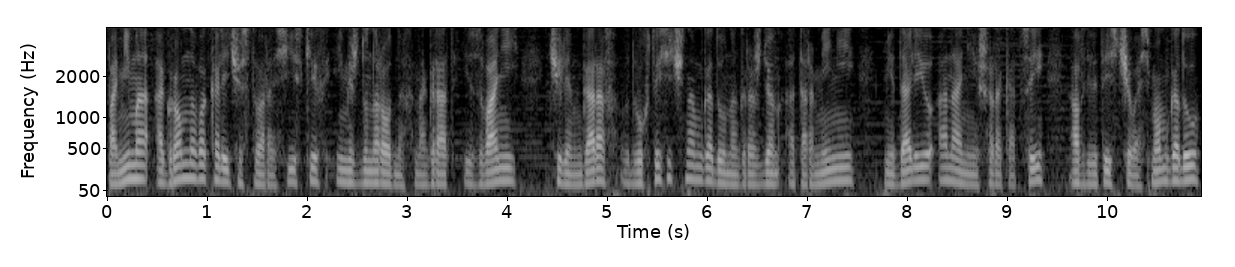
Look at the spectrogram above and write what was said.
Помимо огромного количества российских и международных наград и званий, Челенгаров в 2000 году награжден от Армении медалью Анании Широкоци, а в 2008 году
